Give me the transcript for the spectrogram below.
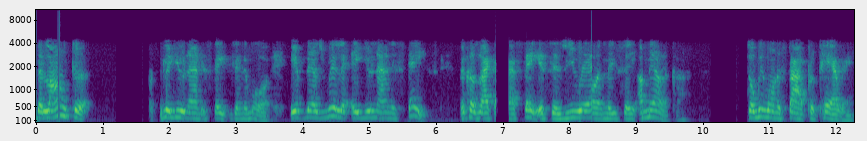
belong to the United States anymore. If there's really a United States, because like I say, it says U.S. or it may say America. So we want to start preparing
